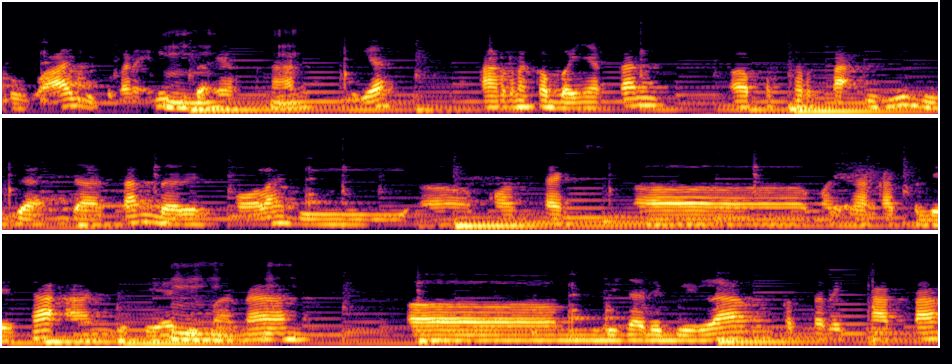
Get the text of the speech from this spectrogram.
tua gitu kan ini hmm. juga yang menarik gitu ya karena kebanyakan uh, peserta ini juga datang dari sekolah di uh, konteks uh, masyarakat pedesaan gitu ya hmm. di mana hmm um, bisa dibilang keterikatan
